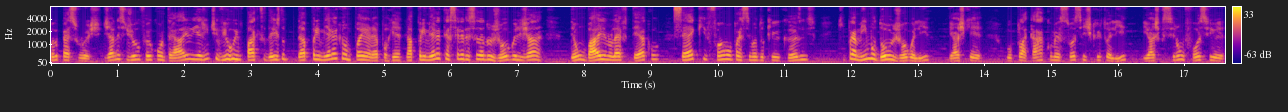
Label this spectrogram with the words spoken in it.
pro pass rush. Já nesse jogo foi o contrário e a gente viu o impacto desde a primeira campanha, né, porque na primeira terceira descida do jogo ele já deu um baile no left tackle, sec, fumble para cima do Kirk Cousins, que para mim mudou o jogo ali. E acho que o placar começou a ser escrito ali. E acho que se não fosse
